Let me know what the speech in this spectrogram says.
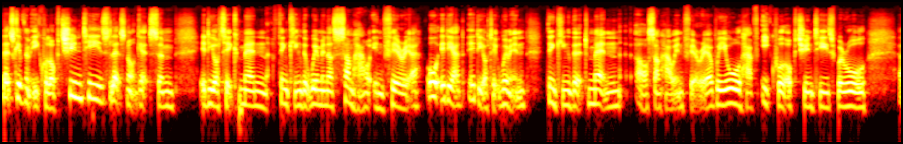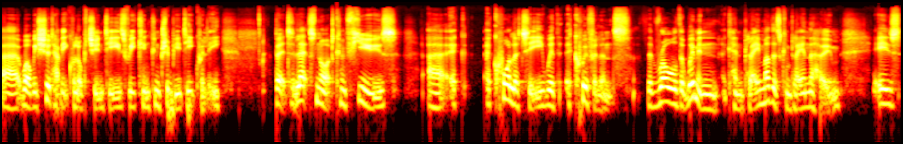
Let's give them equal opportunities. Let's not get some idiotic men thinking that women are somehow inferior, or idiot, idiotic women thinking that men are somehow inferior. We all have equal opportunities. We're all, uh, well, we should have equal opportunities. We can contribute equally. But let's not confuse uh, equality with equivalence. The role that women can play, mothers can play in the home, is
